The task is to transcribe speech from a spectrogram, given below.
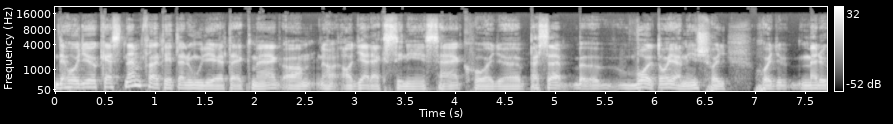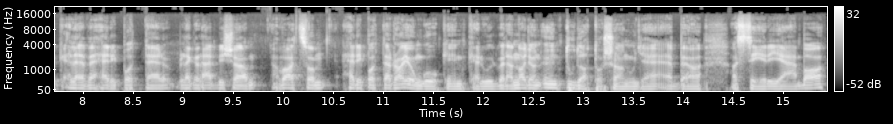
De hogy ők ezt nem feltétlenül úgy éltek meg, a, a, a gyerekszínészek, hogy persze volt olyan is, hogy, hogy mert ők eleve Harry Potter, legalábbis a, a Watson Harry Potter rajongóként került bele, nagyon öntudatosan ugye ebbe a, a szériába,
